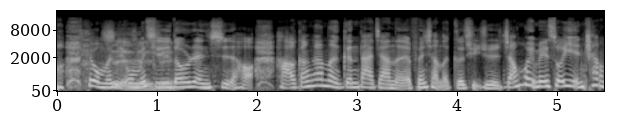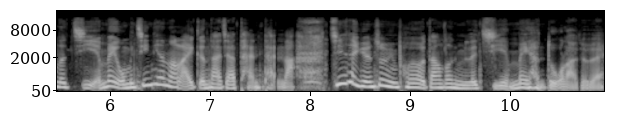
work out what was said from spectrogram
对，我们我们其实都认识哈。好，刚刚呢，跟大家呢分享的歌曲就是张惠妹所演唱的《姐妹》。我们今天呢来跟大家谈谈啦。其实，在原住民朋友当中，你们的姐妹很多啦，对不对？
